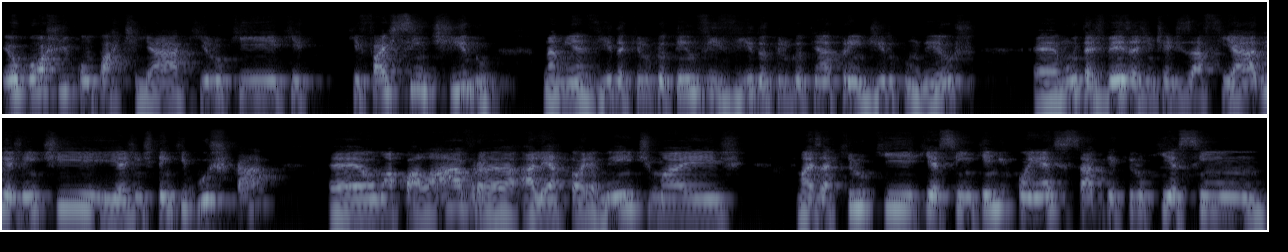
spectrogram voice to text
eu gosto de compartilhar aquilo que, que, que faz sentido na minha vida, aquilo que eu tenho vivido, aquilo que eu tenho aprendido com Deus. É, muitas vezes a gente é desafiado e a gente, e a gente tem que buscar é, uma palavra aleatoriamente, mas mas aquilo que, que assim, quem me conhece sabe que aquilo que, assim,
